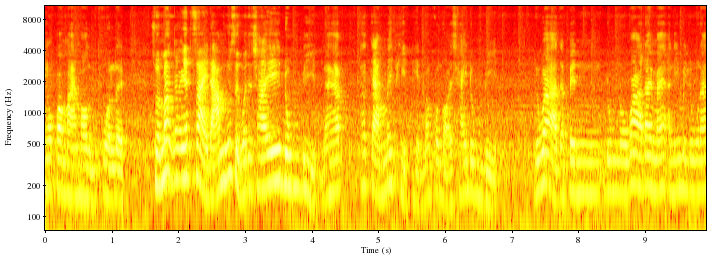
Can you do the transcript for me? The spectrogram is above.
งบประมาณพอสมควรเลย ส่วนมากเอสใส่ดัมรู้สึกว่าจะใช้ดุมบีดนะครับ ถ้าจำไม่ผิดเห็นบางคนบอกใช้ดุมบีดหรือว่าอาจจะเป็นดุมโนวาได้ไหมอันนี้ไม่รู้นะ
